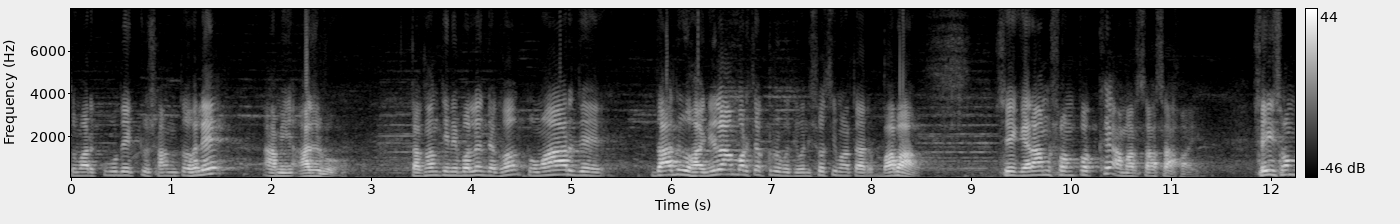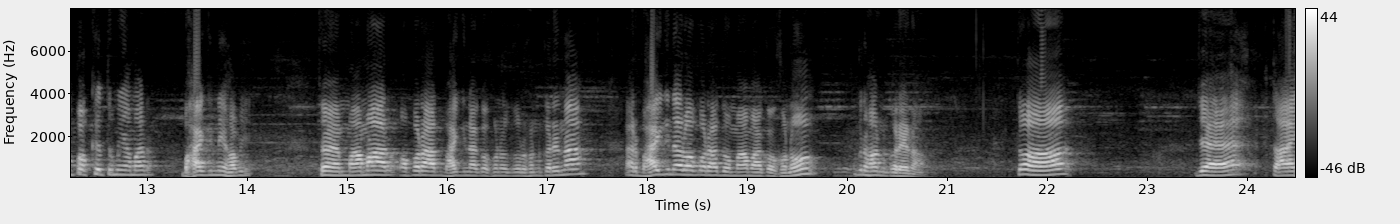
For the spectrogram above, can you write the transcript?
তোমার ক্রোধ একটু শান্ত হলে আমি আসব। তখন তিনি বললেন, দেখো, তোমার যে দাদু হয়, নীলাম্বর চক্রবর্তী মানে শশীমাতার বাবা, সে গ্রাম সম্পর্কে আমার চাষা হয়। সেই সম্পর্কে তুমি আমার ভাগ্নে হবে। তো মামার অপরাধ ভাগিনা কখনো গ্রহণ করে না, আর ভাগিনার অপরাধও মামা কখনো গ্রহণ করে না। তো যে তাই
